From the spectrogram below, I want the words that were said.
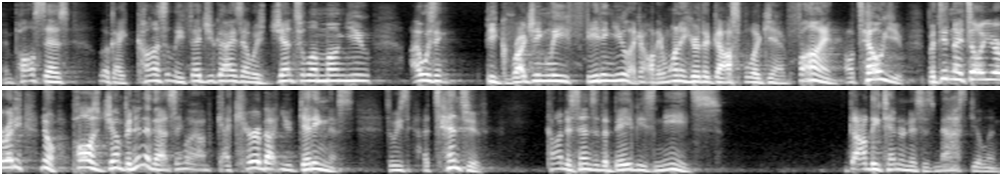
And Paul says, Look, I constantly fed you guys. I was gentle among you. I wasn't begrudgingly feeding you, like, oh, they want to hear the gospel again. Fine, I'll tell you. But didn't I tell you already? No, Paul's jumping into that, saying, well, I care about you getting this. So he's attentive, condescends to the baby's needs. Godly tenderness is masculine.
